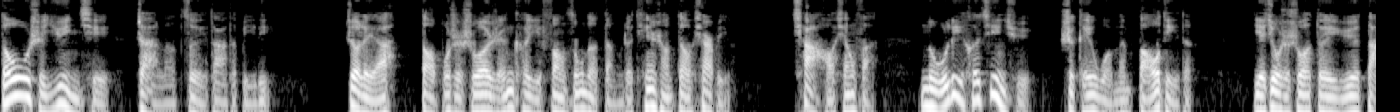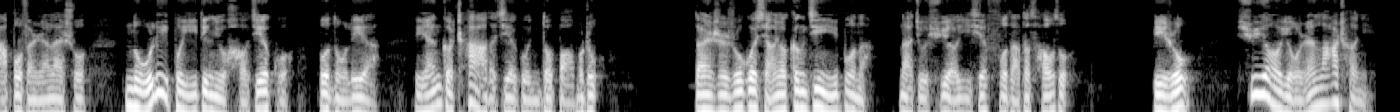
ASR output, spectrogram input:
都是运气占了最大的比例。这里啊，倒不是说人可以放松的等着天上掉馅饼，恰好相反，努力和进取。是给我们保底的，也就是说，对于大部分人来说，努力不一定有好结果，不努力啊，连个差的结果你都保不住。但是如果想要更进一步呢，那就需要一些复杂的操作，比如需要有人拉扯你，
